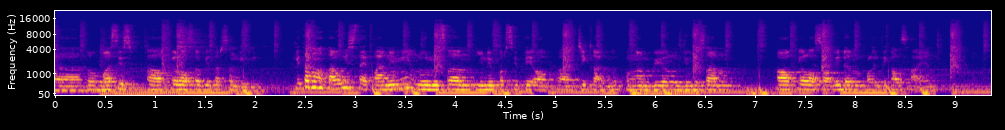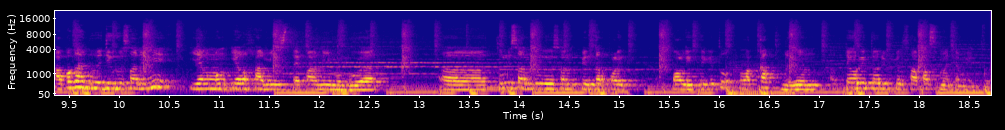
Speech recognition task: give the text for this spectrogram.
uh, atau basis uh, filosofi tersendiri. Kita mengetahui Stepan ini lulusan University of uh, Chicago, pengambil jurusan uh, filosofi dan political science. Apakah dua jurusan ini yang mengilhami Stepani membuat tulisan-tulisan uh, pintar politik, politik itu lekat dengan teori-teori filsafat semacam itu?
